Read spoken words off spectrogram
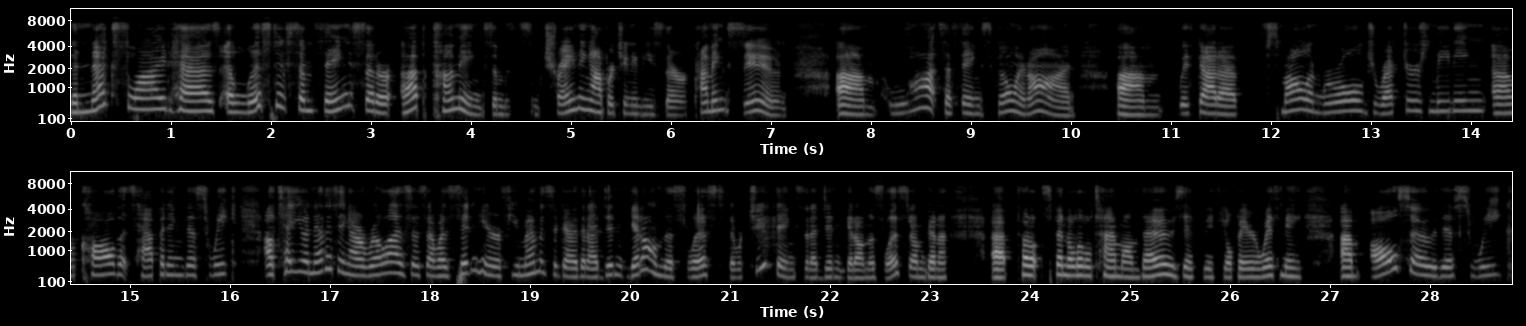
The next slide has a list of some things that are upcoming, some, some training opportunities that are coming soon. Um, lots of things going on. Um, we've got a small and rural directors meeting uh, call that's happening this week. I'll tell you another thing I realized as I was sitting here a few moments ago that I didn't get on this list. There were two things that I didn't get on this list. So I'm going to uh, put, spend a little time on those if, if you'll bear with me. Um, also, this week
